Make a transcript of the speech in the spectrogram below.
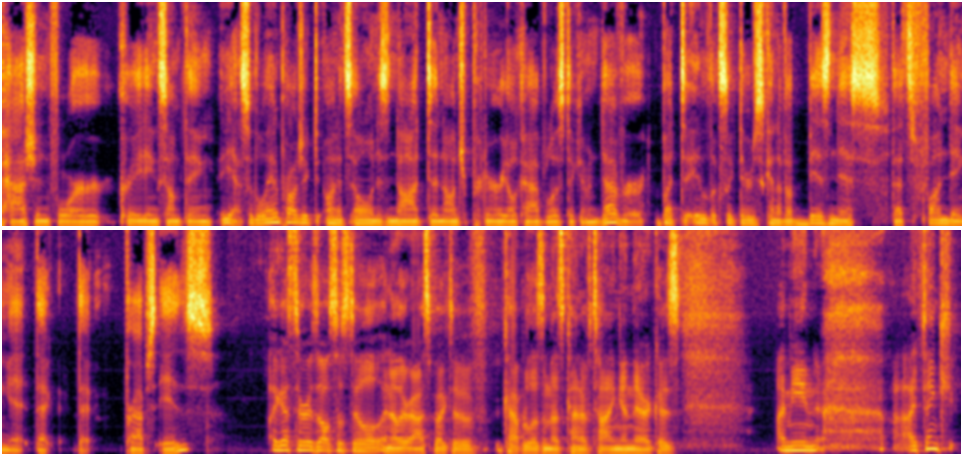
Passion for creating something. Yeah, so the land project on its own is not an entrepreneurial capitalistic endeavor, but it looks like there's kind of a business that's funding it that that perhaps is. I guess there is also still another aspect of capitalism that's kind of tying in there because, I mean, I think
